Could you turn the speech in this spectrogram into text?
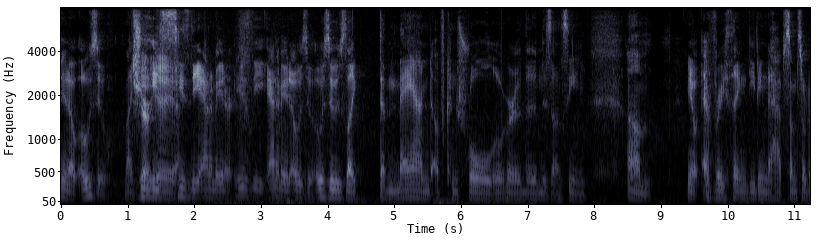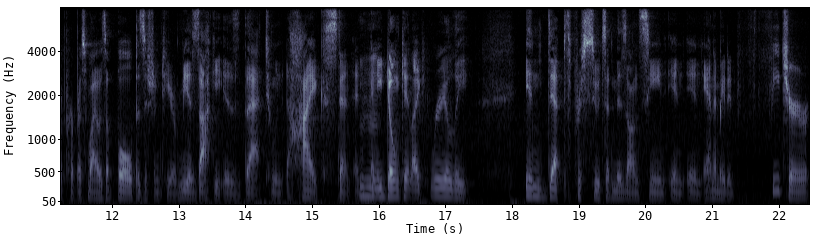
you know, Ozu. Like Sure, yeah, he's yeah, yeah. he's the animator. He's the animated Ozu. Ozu's like demand of control over the mise en scene. Um, you know, everything needing to have some sort of purpose. Why was a bull positioned here? Miyazaki is that to a high extent, and, Mm-hmm. and you don't get like really in-depth pursuits of mise en scene in in animated feature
